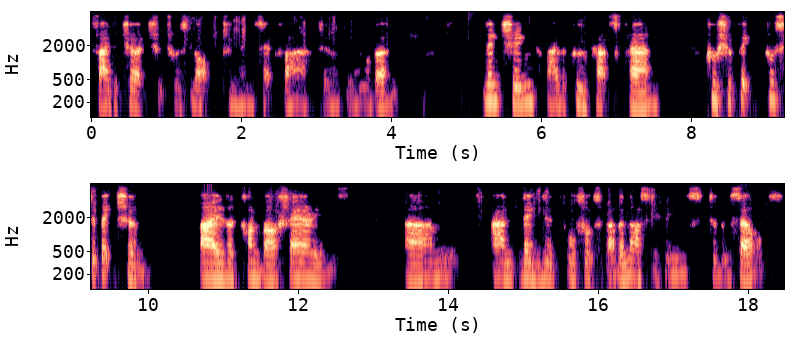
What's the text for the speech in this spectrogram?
inside a church which was locked and then set fire to, they were burnt. Lynching by the Ku Klux Klan, crucifixion by the convalescerians. Um, and they did all sorts of other nasty things to themselves.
